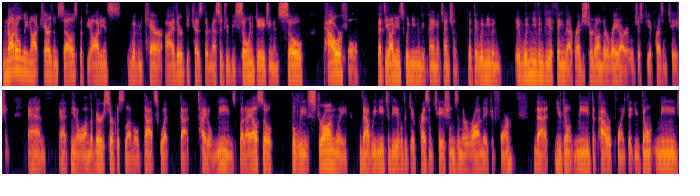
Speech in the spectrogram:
not only not care themselves but the audience wouldn't care either because their message would be so engaging and so powerful that the audience wouldn't even be paying attention that they wouldn't even it wouldn't even be a thing that registered on their radar. It would just be a presentation. And at you know on the very surface level that's what that title means. But i also believe strongly that we need to be able to give presentations in their raw naked form that you don't need the powerpoint that you don't need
